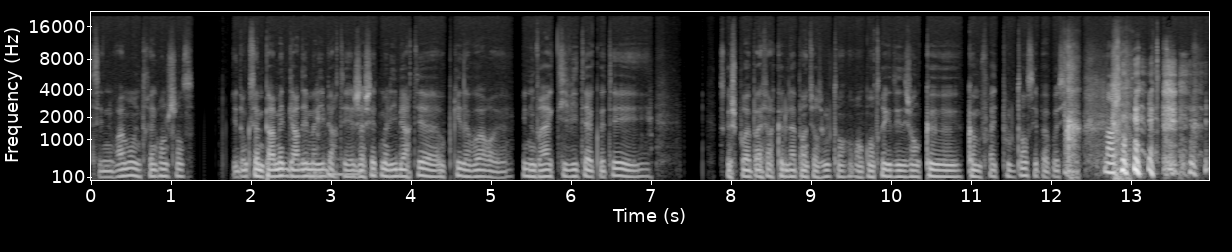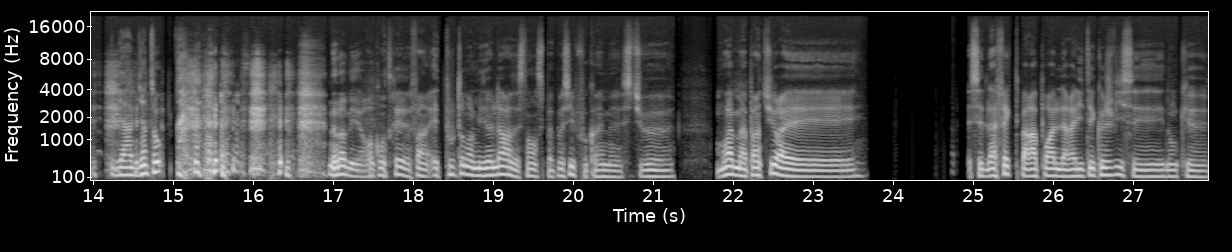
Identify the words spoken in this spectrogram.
C'est vraiment une très grande chance. Et donc ça me permet de garder ma liberté. J'achète ma liberté au prix d'avoir une vraie activité à côté. Parce que je pourrais pas faire que de la peinture tout le temps. Rencontrer des gens que comme Fred tout le temps, c'est pas possible. Non, je. Eh bien, à bientôt. non, non, mais rencontrer, enfin, être tout le temps dans le milieu de l'art, c'est- non, c'est pas possible. Faut quand même, euh, si tu veux. Moi, ma peinture est. C'est de l'affect par rapport à la réalité que je vis. C'est donc, euh,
